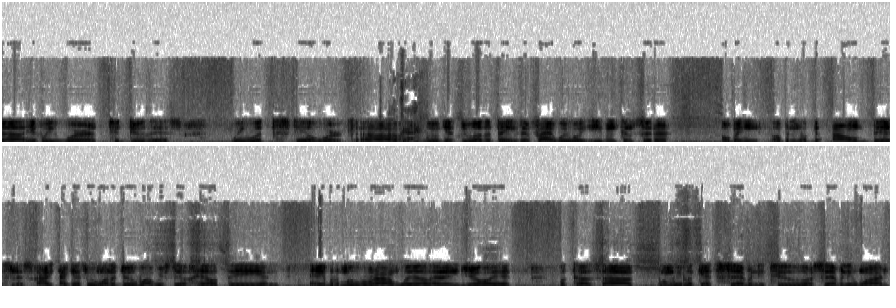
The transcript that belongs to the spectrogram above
uh, if we were to do this, we would still work. Uh, Okay. We would just do other things. In fact, we would even consider opening opening a, our own business. I, I guess we want to do it while we're still healthy and able to move around well and enjoy it. Because uh, when we look at 72 or 71,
